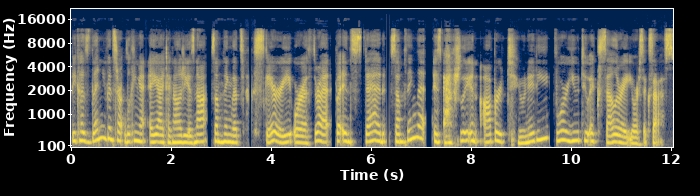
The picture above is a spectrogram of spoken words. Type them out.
Because then you can start looking at AI technology as not something that's scary or a threat, but instead something that is actually an opportunity for you to accelerate your success.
